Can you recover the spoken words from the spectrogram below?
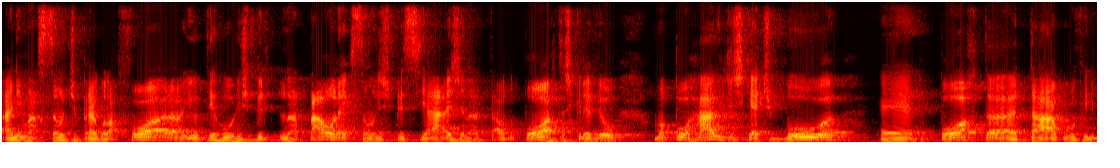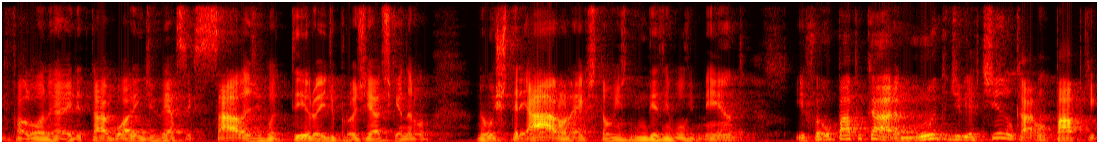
Animação Te Prego Lá Fora e o Terror e Espírito do Natal, né, que são os especiais de Natal do Porta. Escreveu uma porrada de sketch boa é, do Porta, tá, como o Felipe falou, né, ele tá agora em diversas salas de roteiro aí de projetos que ainda não, não estrearam, né, que estão em desenvolvimento. E foi um papo, cara, muito divertido, um, um papo que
